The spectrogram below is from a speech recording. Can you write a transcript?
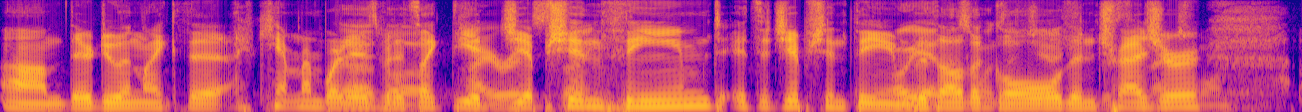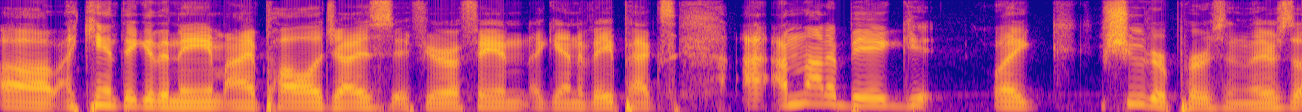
Um, they're doing like the I can't remember what it The- is, but it's like the Egyptian themed. It's Egyptian themed Oh, yeah, with all the gold Egyptian. and This is the next treasure. Uh, I can't think of the name. I apologize if you're a fan again of Apex. I, I'm not a big like shooter person. There's a,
